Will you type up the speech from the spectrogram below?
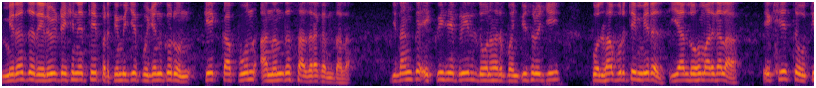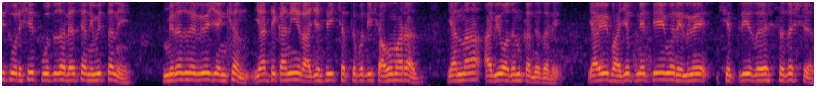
मिरज रेल्वे स्टेशन येथे प्रतिमेचे पूजन करून केक कापून आनंद साजरा करण्यात आला. दिनांक एकवीस एप्रिल दोन हजार पंचवीस रोजी कोल्हापूर ते मिरज या लोहमार्गाला एकशे चौतीस वर्षे पूर्ण झाल्याच्या निमित्ताने मिरज रेल्वे जंक्शन या ठिकाणी राजश्री छत्रपती शाहू महाराज यांना अभिवादन करण्यात आले. यावेळी भाजप नेते व रेल्वे क्षेत्रीय सदस्य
